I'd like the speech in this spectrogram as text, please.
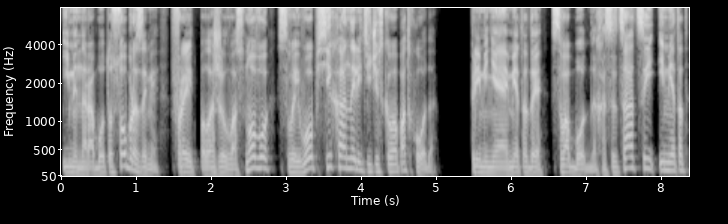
Именно работу с образами Фрейд положил в основу своего психоаналитического подхода. Применяя методы свободных ассоциаций и метод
